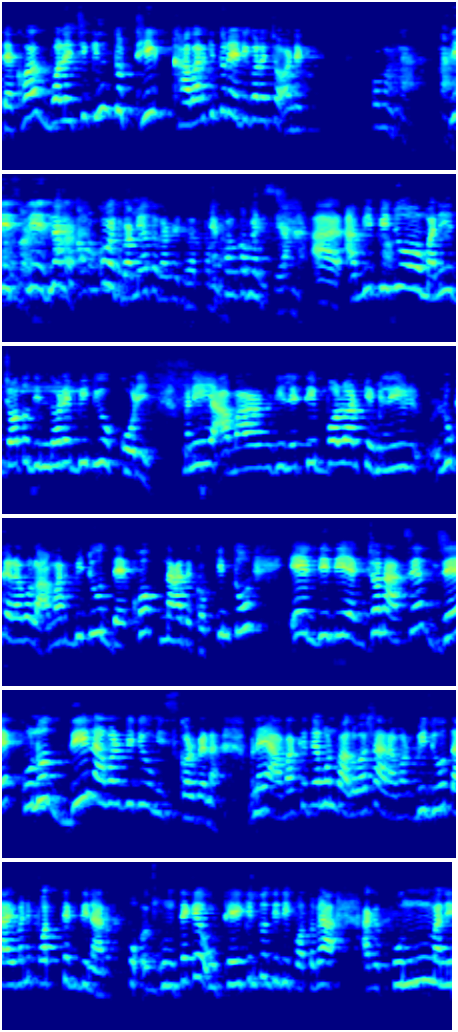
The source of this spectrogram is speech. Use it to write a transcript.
দেখো, বলেছি, কিন্তু ঠিক খাবার কিন্তু রেডি করেছে অনেক। কমা প্লিজ প্লিজ না না কমে আমি এত দেখাইতে পারতাম এখন কমে দিছি আর আমি ভিডিও মানে যতদিন ধরে ভিডিও করি মানে আমার রিলেটিভ বলো আর ফ্যামিলির লোকেরা বলো আমার ভিডিও দেখো না দেখো কিন্তু এই দিদি একজন আছে যে কোনো দিন আমার ভিডিও মিস করবে না। মানে আমাকে যেমন ভালোবাসে আর আমার ভিডিও তাই মানে প্রত্যেক দিন আর ঘুম থেকে উঠে কিন্তু দিদি প্রথমে আগে ফোন মানে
